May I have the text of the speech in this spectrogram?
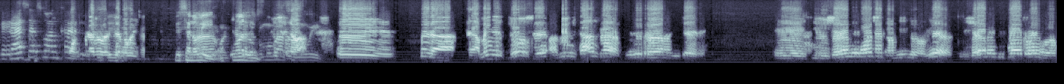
Gracias, Juan Carlos. Juan Carlos de Cenoví. De Cenoví. Ah, Juan Carlos, ¿Cómo va, No. Cenoví? Eh, mira, a mí, yo sé, a mí me encanta el programa de ustedes. Eh, si lo hicieran de noche también yo lo viera. Si lo hicieran 24 horas,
